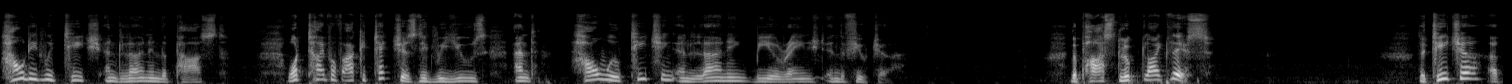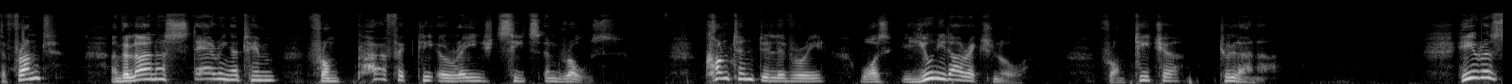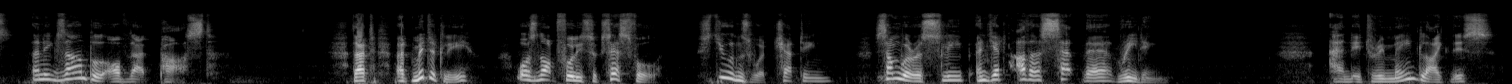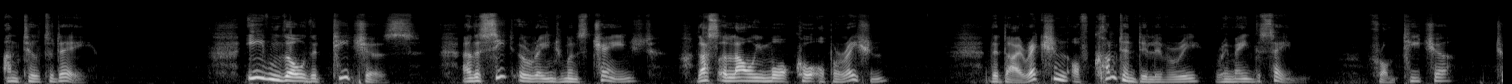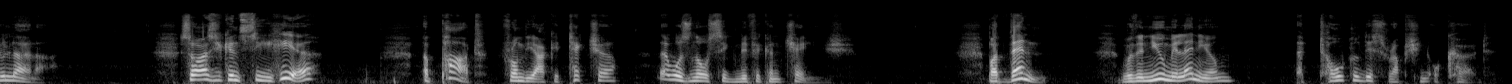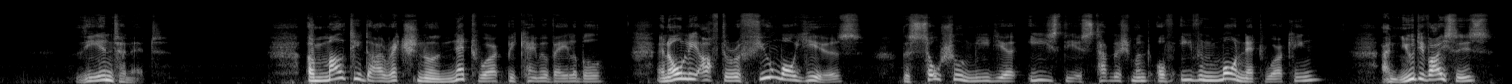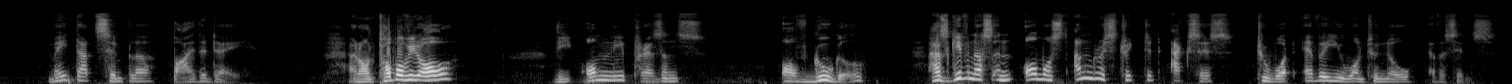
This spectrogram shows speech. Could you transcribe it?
How did we teach and learn in the past? What type of architectures did we use and how will teaching and learning be arranged in the future? The past looked like this. The teacher at the front and the learner staring at him from perfectly arranged seats and rows. Content delivery was unidirectional, from teacher to learner. Here is an example of that past. That admittedly was not fully successful. Students were chatting, some were asleep and yet others sat there reading. And it remained like this until today. Even though the teachers and the seat arrangements changed, thus allowing more cooperation, the direction of content delivery remained the same, from teacher to learner. So as you can see here, apart from the architecture, there was no significant change. But then, with the new millennium, a total disruption occurred. The internet. A multi-directional network became available and only after a few more years the social media eased the establishment of even more networking and new devices made that simpler by the day. And on top of it all, the omnipresence of Google has given us an almost unrestricted access to whatever you want to know ever since.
